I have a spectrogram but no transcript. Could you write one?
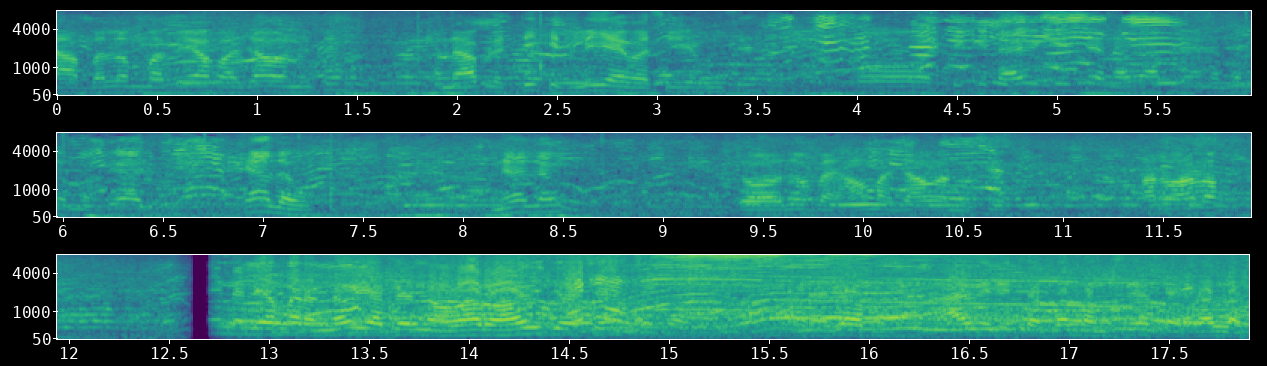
આ બલમમાં બેવા જવાનું છે. અને આપણે ટિકિટ લઈ આવ્યા છીએ એવું છે. તો ટિકિટ આવી ગઈ છે ને હવે આપણે એને ક્યાં જવું ના જવું તો જો ભાઈ આમાં જવાનું છે. હાલો હાલો. ફાઇનલી અમારા નવિયાબેનનો વારો આવી ગયો છે. અને જો આવી રીતે બલમ છે કંઈક અલગ.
